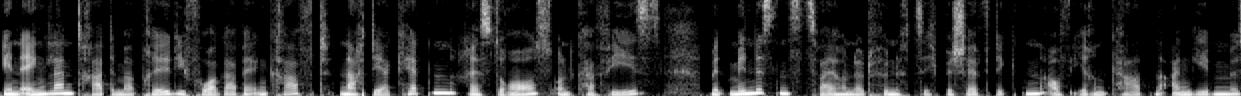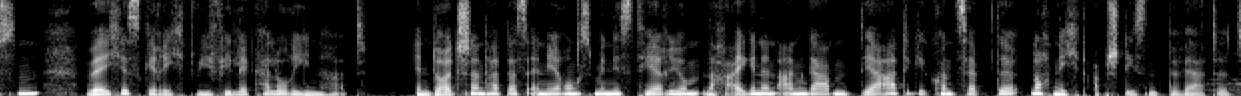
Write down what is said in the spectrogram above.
In England trat im April die Vorgabe in Kraft, nach der Ketten, Restaurants und Cafés mit mindestens 250 Beschäftigten auf ihren Karten angeben müssen, welches Gericht wie viele Kalorien hat. In Deutschland hat das Ernährungsministerium nach eigenen Angaben derartige Konzepte noch nicht abschließend bewertet.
